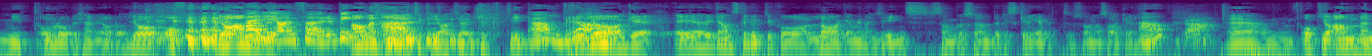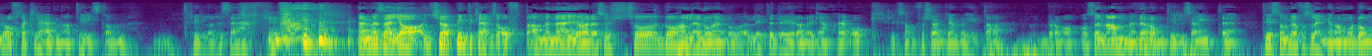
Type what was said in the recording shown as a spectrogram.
mitt område känner jag då. Jag, of, jag Här är använder... jag en förebild. Ja men här tycker jag att jag är duktig. Ja, För bra. jag är ganska duktig på att laga mina jeans som går sönder i skrevet och sådana saker. Ja. Bra. Ehm, och jag använder ofta kläderna tills de trillar isär. Nej men så här, jag köper inte kläder så ofta men när jag gör det så, så då handlar jag nog ändå lite dyrare kanske och liksom försöker ändå hitta bra. Och sen använder jag dem tills jag inte Tills de jag får slänga dem och då,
